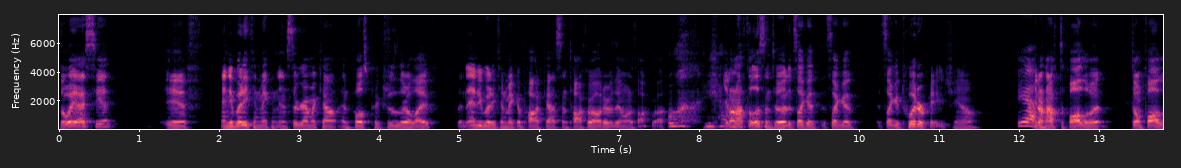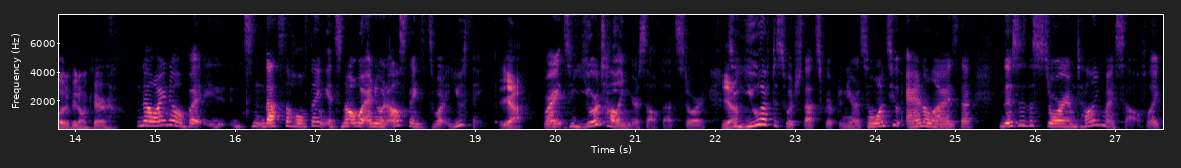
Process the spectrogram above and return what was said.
The way I see it, if anybody can make an Instagram account and post pictures of their life, then anybody can make a podcast and talk about whatever they want to talk about. yeah. You don't have to listen to it. It's like a it's like a it's like a Twitter page, you know? Yeah. You don't have to follow it. Don't follow it if you don't care. No, I know, but that's the whole thing. It's not what anyone else thinks, it's what you think. Yeah. Right? So you're telling yourself that story. Yeah. So you have to switch that script in your head. So once you analyze that, this is the story I'm telling myself. Like,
